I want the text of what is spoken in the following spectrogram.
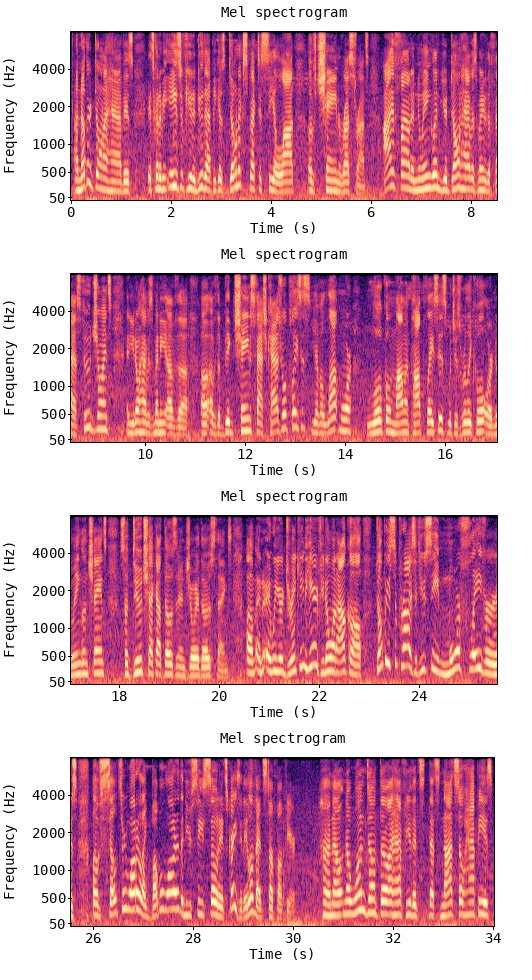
Another don't I have is it's going to be easier for you to do that because don't expect to see a lot of chain restaurants. I've found in New England you don't have as many of the fast food joints and you don't have as many of the uh, of the big chains, fast casual places. You have a lot more local mom and pop places, which is really cool, or New England chains. So do check out those and enjoy those things. Um, and, and when you're drinking here, if you don't want alcohol, don't be surprised if you see more flavors of seltzer water, like bubble water, than you see soda. It's crazy. They love that stuff up here. Uh, now, now one don't though I have for you that's that's not so happy is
